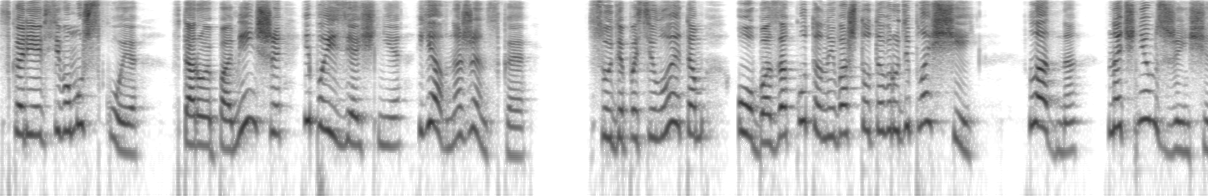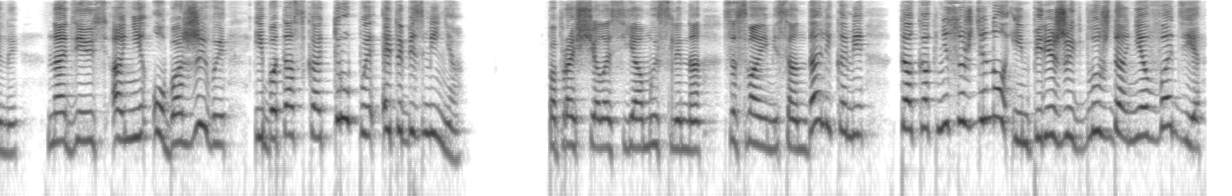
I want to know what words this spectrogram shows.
скорее всего мужское, второе поменьше и поизящнее, явно женское. Судя по силуэтам, оба закутаны во что-то вроде плащей. Ладно, начнем с женщины. Надеюсь, они оба живы, ибо таскать трупы – это без меня. Попрощалась я мысленно со своими сандаликами, так как не суждено им пережить блуждание в воде,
